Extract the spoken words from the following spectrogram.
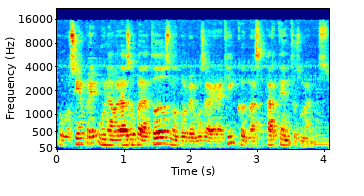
como siempre, un abrazo para todos, nos volvemos a ver aquí con más arte en tus manos.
